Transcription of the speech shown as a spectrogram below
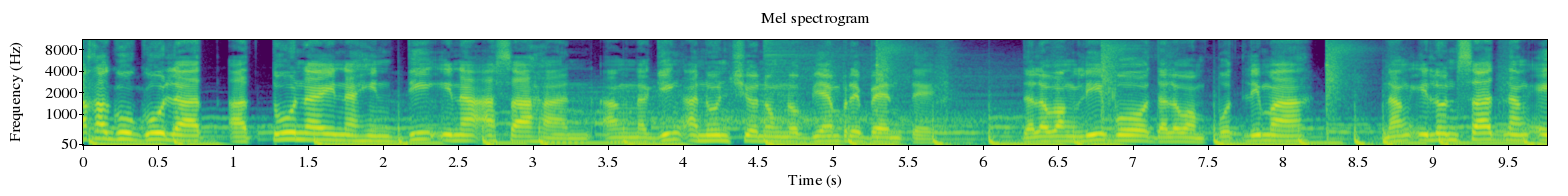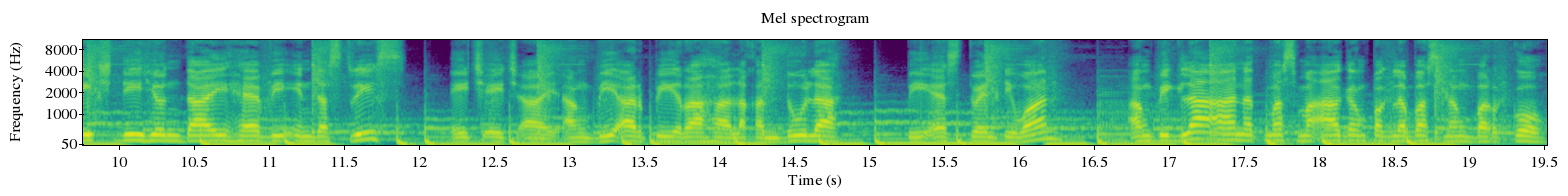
Nakagugulat at tunay na hindi inaasahan ang naging anunsyo noong Nobyembre 20, 2025 nang ilunsad ng HD Hyundai Heavy Industries HHI ang BRP Raha Lakandula PS21 ang biglaan at mas maagang paglabas ng barko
